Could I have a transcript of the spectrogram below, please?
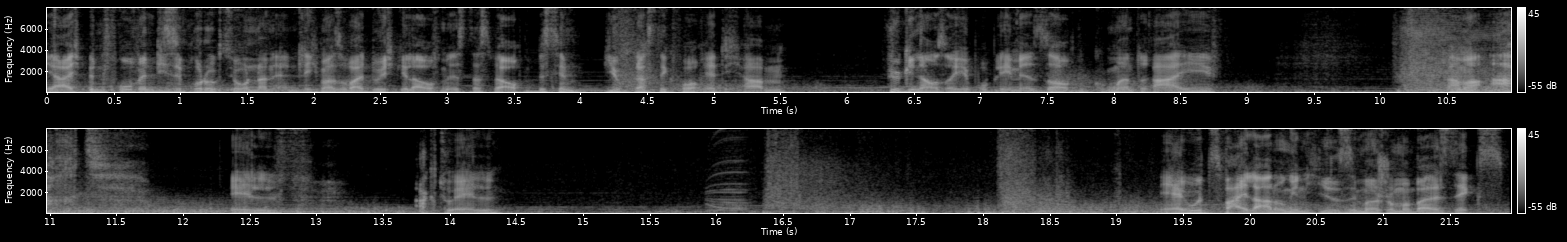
Ja, ich bin froh, wenn diese Produktion dann endlich mal so weit durchgelaufen ist, dass wir auch ein bisschen Bioplastik vorrätig haben. Für genau solche Probleme. So, guck mal, drei, haben wir acht, elf, aktuell. Ja gut, zwei Ladungen hier sind wir schon mal bei sechs.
